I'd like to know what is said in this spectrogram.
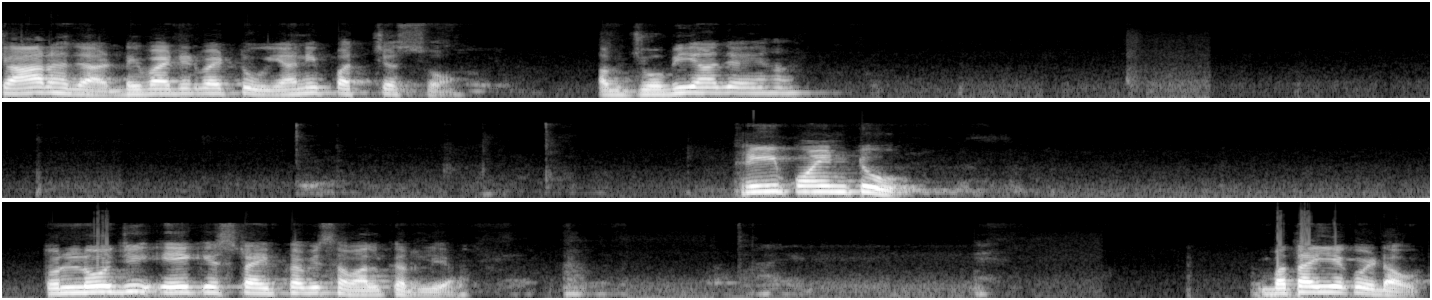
चार हज़ार डिवाइडेड बाई टू, यानी पच्चीस सौ। अब जो भी आ जाए यहाँ। Three point two. तो लो जी, एक इस टाइप का भी सवाल कर लिया। बताइए कोई डाउट।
